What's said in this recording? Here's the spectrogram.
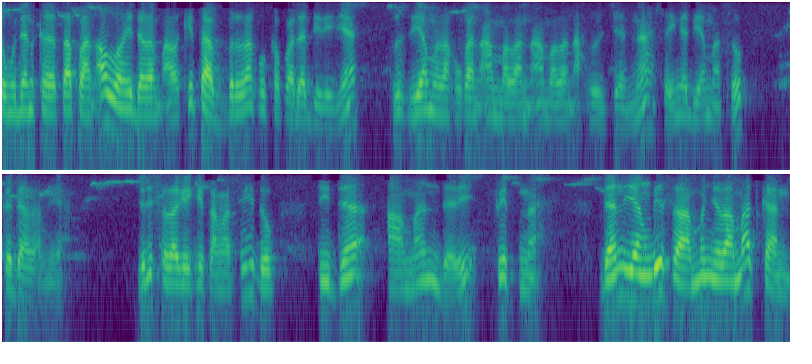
kemudian ketetapan Allah di dalam Alkitab berlaku kepada dirinya, terus dia melakukan amalan-amalan ahlul jannah sehingga dia masuk ke dalamnya. Jadi selagi kita masih hidup, tidak aman dari fitnah. Dan yang bisa menyelamatkan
